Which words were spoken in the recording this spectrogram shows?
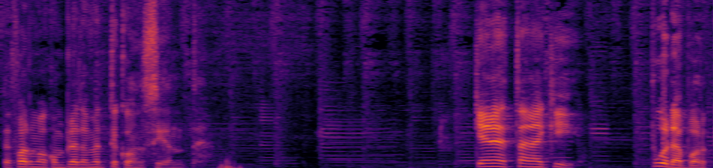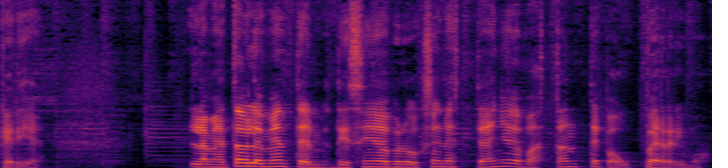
de forma completamente consciente. ¿Quiénes están aquí? Pura porquería. Lamentablemente el diseño de producción este año es bastante paupérrimo.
